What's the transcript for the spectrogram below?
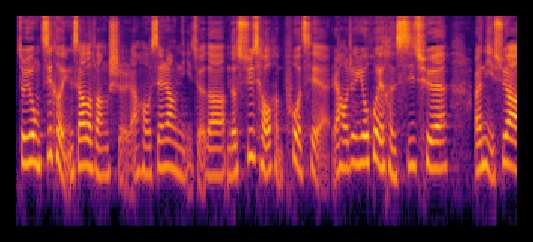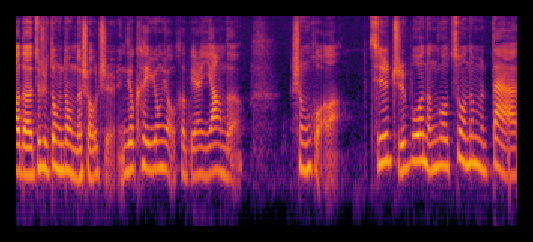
就用饥渴营销的方式，然后先让你觉得你的需求很迫切，然后这个优惠很稀缺，而你需要的就是动一动你的手指，你就可以拥有和别人一样的生活了。其实直播能够做那么大，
